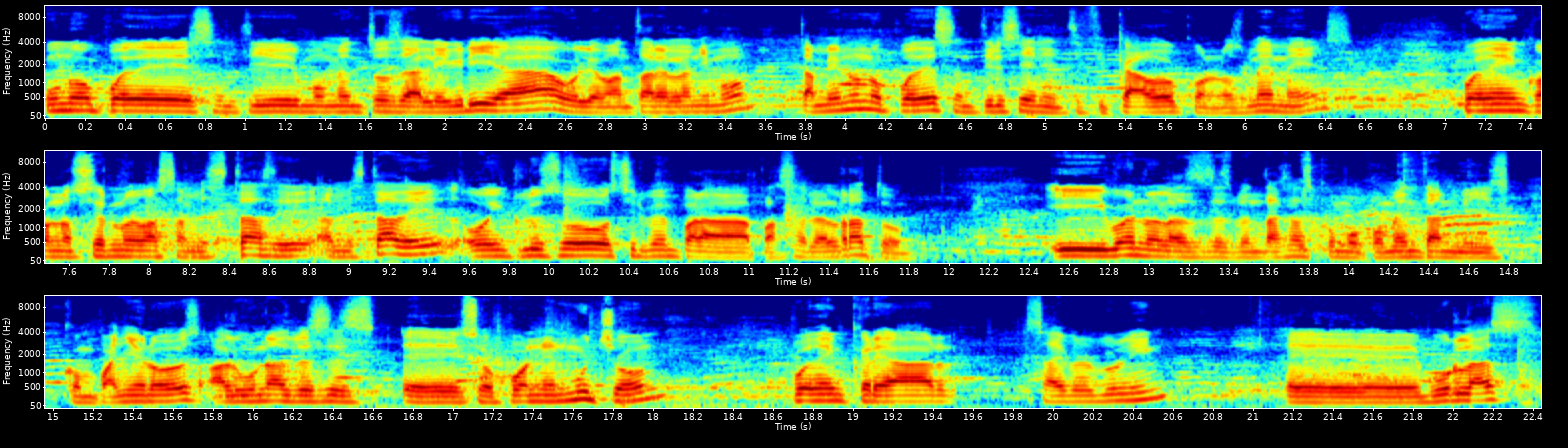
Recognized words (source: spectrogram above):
Uno puede sentir momentos de alegría o levantar el ánimo. También uno puede sentirse identificado con los memes. Pueden conocer nuevas amistades, amistades o incluso sirven para pasar el rato. Y bueno, las desventajas, como comentan mis compañeros, algunas veces eh, se oponen mucho. Pueden crear cyberbullying, eh, burlas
